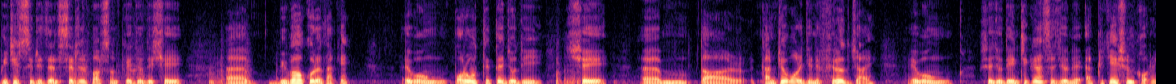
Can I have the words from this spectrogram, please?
ব্রিটিশ সিটিজেন সেটেল পারসনকে যদি সে বিবাহ করে থাকে এবং পরবর্তীতে যদি সে তার কান্ট্রি অফ অরিজিনে ফেরত যায় এবং সে যদি ইন্টিগ্রেন্সের জন্য অ্যাপ্লিকেশন করে,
